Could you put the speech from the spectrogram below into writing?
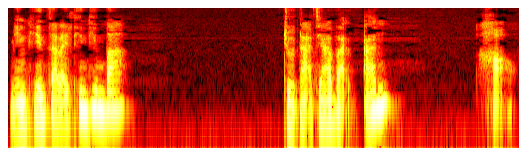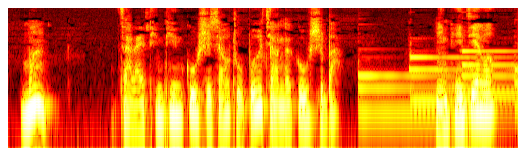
明天再来听听吧。祝大家晚安，好梦。再来听听故事小主播讲的故事吧。明天见喽。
